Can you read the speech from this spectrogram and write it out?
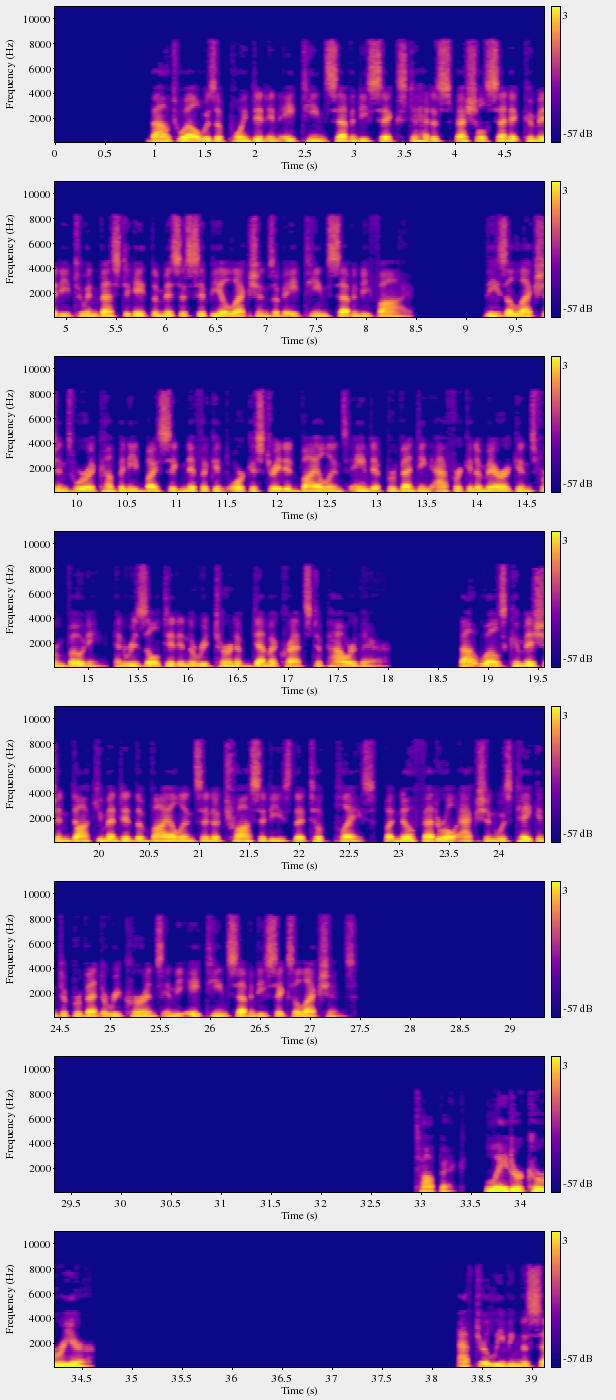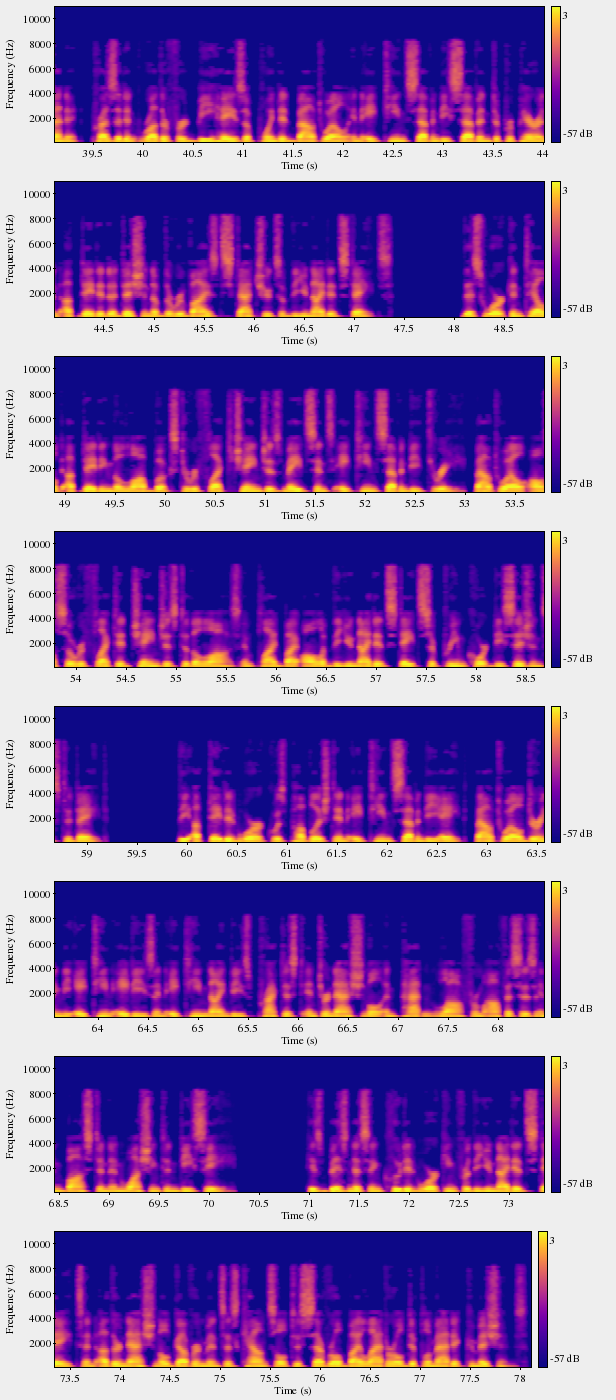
Boutwell was appointed in 1876 to head a special Senate committee to investigate the Mississippi elections of 1875. These elections were accompanied by significant orchestrated violence aimed at preventing African Americans from voting, and resulted in the return of Democrats to power there. Boutwell's commission documented the violence and atrocities that took place, but no federal action was taken to prevent a recurrence in the 1876 elections. Later career After leaving the Senate, President Rutherford B. Hayes appointed Boutwell in 1877 to prepare an updated edition of the Revised Statutes of the United States. This work entailed updating the law books to reflect changes made since 1873. Boutwell also reflected changes to the laws implied by all of the United States Supreme Court decisions to date. The updated work was published in 1878. Boutwell during the 1880s and 1890s practiced international and patent law from offices in Boston and Washington, D.C. His business included working for the United States and other national governments as counsel to several bilateral diplomatic commissions.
